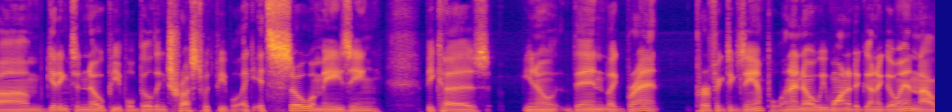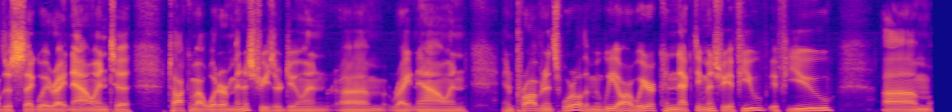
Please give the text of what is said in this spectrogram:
um, getting to know people, building trust with people. Like it's so amazing because, you know, then like Brent, perfect example. And I know we wanted to gonna go in, and I'll just segue right now into talking about what our ministries are doing um, right now and and Providence World. I mean, we are we are connecting ministry. If you if you um,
